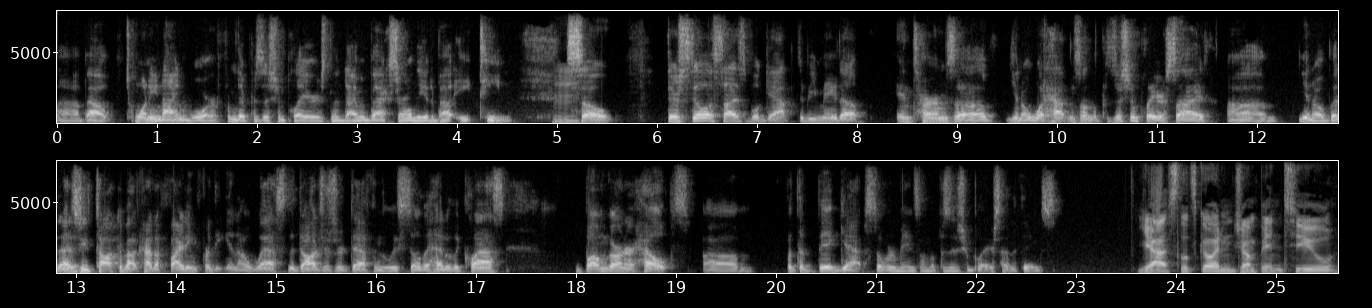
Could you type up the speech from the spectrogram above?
uh, about 29 WAR from their position players, and the Diamondbacks are only at about 18. Hmm. So there's still a sizable gap to be made up in terms of you know what happens on the position player side. Um, you know, but as you talk about kind of fighting for the NL West, the Dodgers are definitely still the head of the class. Bumgarner helps, um, but the big gap still remains on the position player side of things. Yeah, so let's go ahead and jump into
